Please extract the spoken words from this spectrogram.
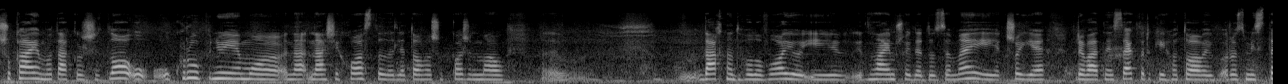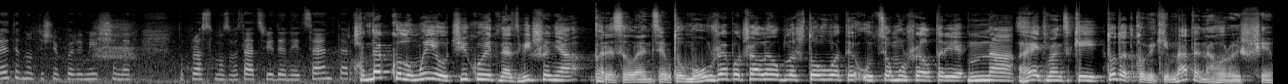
шукаємо також житло, укрупнюємо на, наші хостели для того, щоб кожен мав. Дах над головою і знаємо, що йде до зими. І якщо є приватний сектор, який готовий розмістити внутрішньопереміщених, то просимо звертатися в єдиний центр. Однак Коломиї очікують на збільшення переселенців, тому вже почали облаштовувати у цьому шелтері на гетьманській додаткові кімнати на горищі.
